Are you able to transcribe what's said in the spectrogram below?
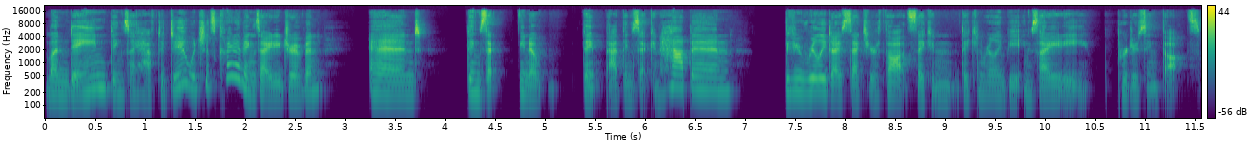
mundane things I have to do, which is kind of anxiety driven, and things that, you know, think bad things that can happen. If you really dissect your thoughts, they can they can really be anxiety producing thoughts.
